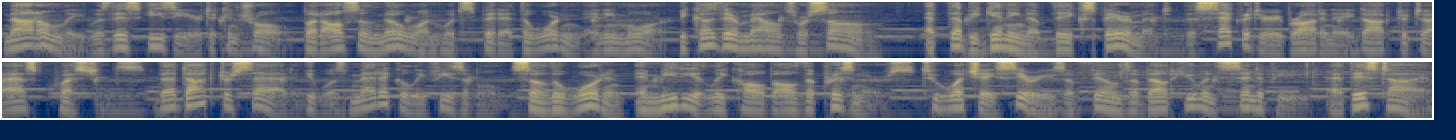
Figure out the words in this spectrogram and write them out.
Not only was this easier to control, but also no one would spit at the warden anymore because their mouths were sewn. At the beginning of the experiment, the secretary brought in a doctor to ask questions. The doctor said it was medically feasible, so the warden immediately called all the prisoners to watch a series of films about human centipede. At this time,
